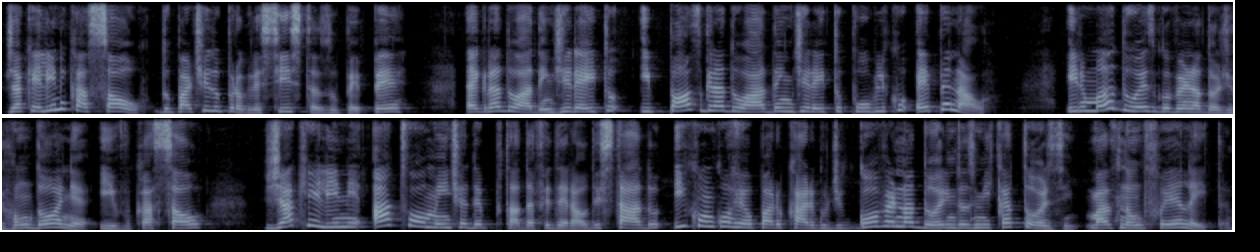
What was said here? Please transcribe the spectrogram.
Jaqueline Cassol, do Partido Progressistas, o PP, é graduada em Direito e pós-graduada em Direito Público e Penal. Irmã do ex-governador de Rondônia, Ivo Cassol, Jaqueline atualmente é deputada federal do estado e concorreu para o cargo de governador em 2014, mas não foi eleita.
